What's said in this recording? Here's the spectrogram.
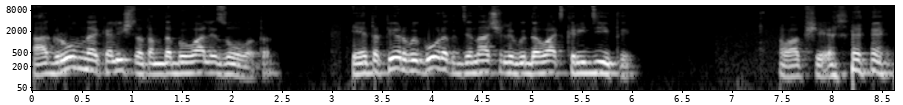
огромное количество, там добывали золото. И это первый город, где начали выдавать кредиты вообще.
